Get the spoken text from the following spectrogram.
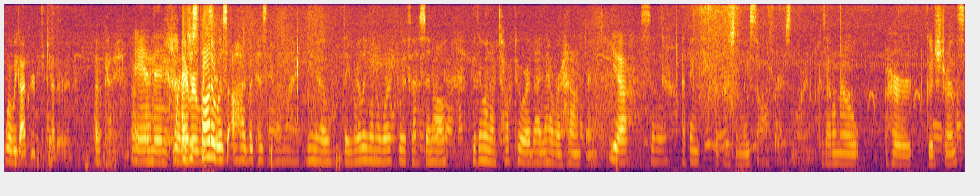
where we got grouped together. Okay. And then when I just we thought it was odd because they were like, you know, they really want to work with us and all. But then when I talked to her, that never happened. Yeah. So I think the person least to offer is Lauren because I don't know her good strengths.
